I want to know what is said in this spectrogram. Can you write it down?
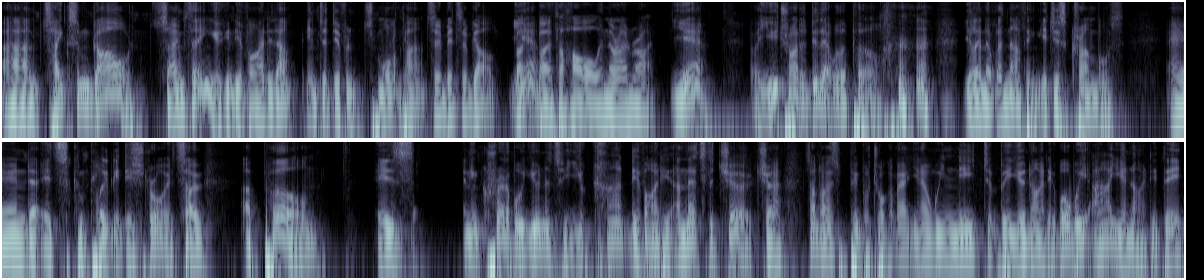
Um, take some gold. Same thing. You can divide it up into different smaller parts. Two bits of gold. yeah. Both a whole in their own right. Yeah. But you try to do that with a pearl, you'll end up with nothing. It just crumbles and uh, it's completely destroyed. So a pearl is an incredible unity. You can't divide it, and that's the church. Uh, sometimes people talk about, you know, we need to be united. Well, we are united. the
